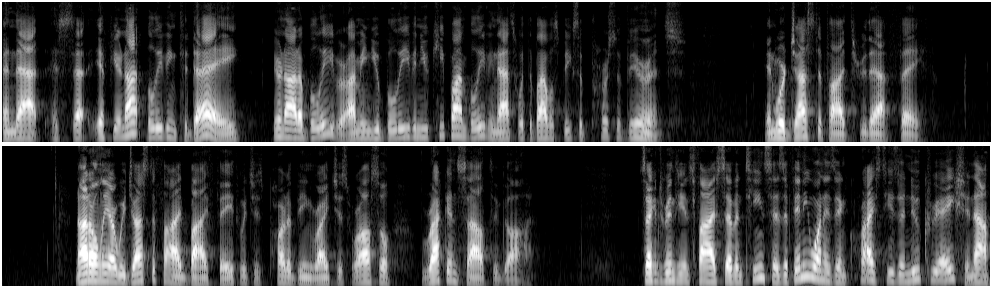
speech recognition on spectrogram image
And that is, if you're not believing today, you're not a believer. I mean, you believe and you keep on believing. That's what the Bible speaks of perseverance. And we're justified through that faith. Not only are we justified by faith, which is part of being righteous, we're also reconciled to God. 2 Corinthians 5:17 says if anyone is in Christ he's a new creation. Now,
